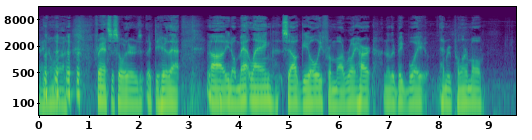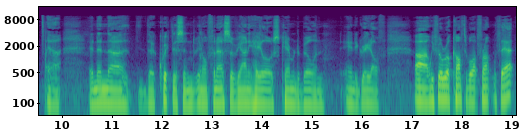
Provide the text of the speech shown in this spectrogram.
I know uh, Francis over there would like to hear that. Uh, you know, Matt Lang, Sal Gioli from uh, Roy Hart, another big boy, Henry Palermo. And then uh, the quickness and you know finesse of Yanni Halos, Cameron DeBill, and Andy Gradolf. Uh, we feel real comfortable up front with that.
